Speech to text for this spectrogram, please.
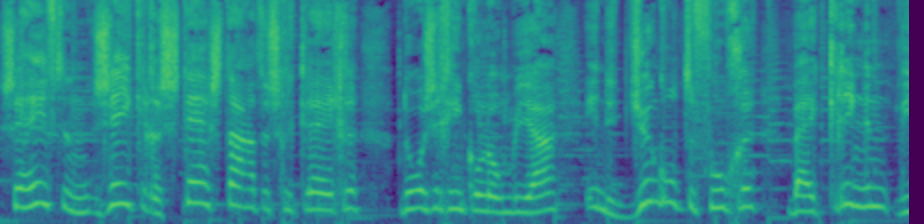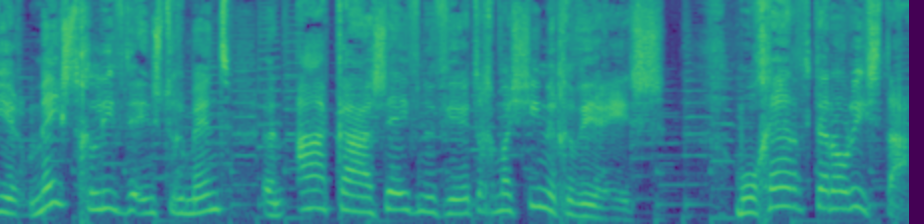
Ze heeft een zekere sterstatus gekregen door zich in Colombia in de jungle te voegen bij kringen wier meest geliefde instrument een AK-47 machinegeweer is. Mujer terrorista.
